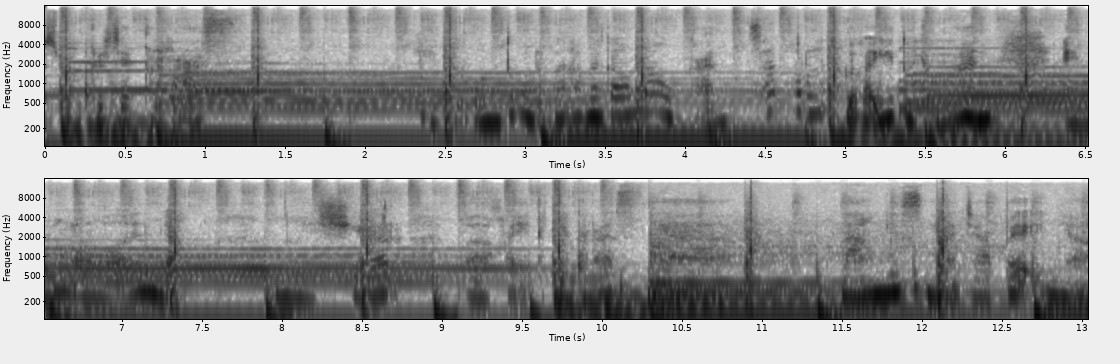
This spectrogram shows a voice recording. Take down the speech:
harus bekerja keras. Gitu. Untuk mendapatkan apa yang kamu mau kan? Sama orang juga kayak gitu cuman emang orang lain nggak nge-share uh, kayak kerja kerasnya. Nangisnya capeknya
